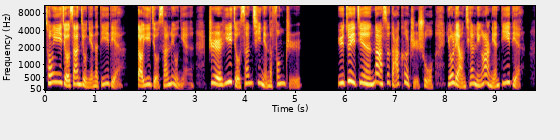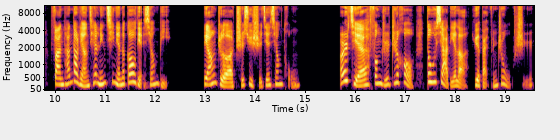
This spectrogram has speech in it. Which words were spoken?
从一九三九年的低点到一九三六年至一九三七年的峰值，与最近纳斯达克指数由两千零二年低点反弹到两千零七年的高点相比，两者持续时间相同。而且峰值之后都下跌了约百分之五十。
